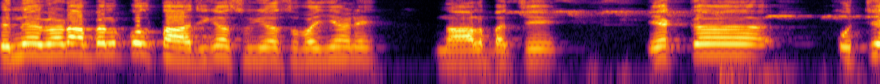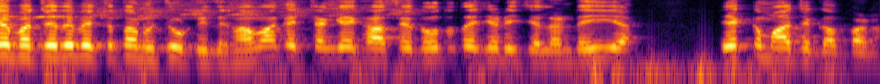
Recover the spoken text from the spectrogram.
ਤਿੰਨੇ ਵੈੜਾਂ ਬਿਲਕੁਲ ਤਾਜ਼ੀਆਂ ਸੂਈਆਂ ਸਵਾਈਆਂ ਨੇ ਨਾਲ ਬੱਚੇ। ਇੱਕ ਉੱਚੇ ਬੱਚੇ ਦੇ ਵਿੱਚ ਤੁਹਾਨੂੰ ਝੋਟੀ ਦਿਖਾਵਾਂਗੇ, ਚੰਗੇ ਖਾਸੇ ਦੁੱਧ ਤੇ ਜਿਹੜੀ ਚੱਲਣ ਡਈ ਆ। ਇੱਕ ਮੱਝ ਗੱਬਣ।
